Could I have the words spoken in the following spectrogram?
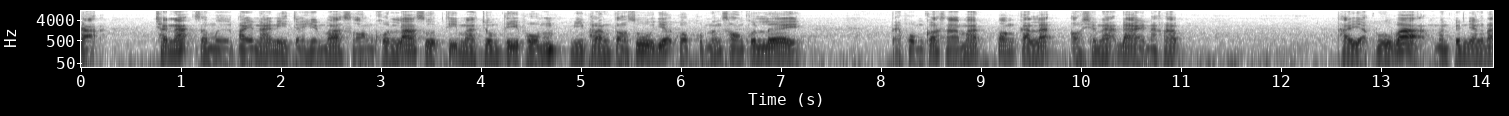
จะชนะเสมอไปนะนี่จะเห็นว่า 2 คนล่าสุดที่มาโจมตีผม มีพลังต่อสู้เยอะกว่าผมทั้งสองคนเลย แต่ผมก็สามารถป้องกันและเอาชนะได้นะครับ ถ้าอยากรู้ว่ามันเป็นอย่างไร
